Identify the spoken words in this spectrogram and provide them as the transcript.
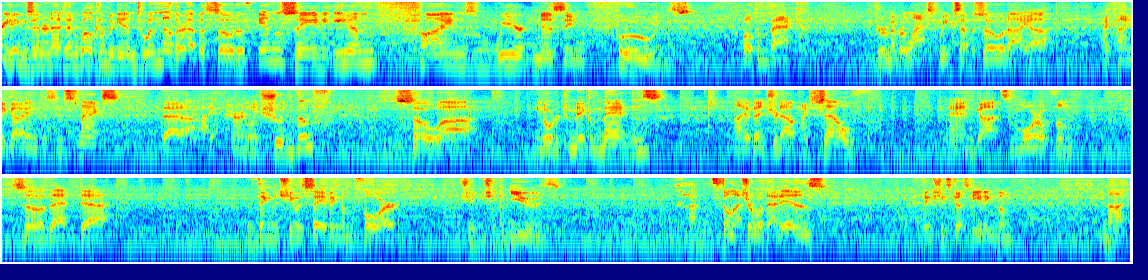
Greetings, Internet, and welcome again to another episode of Insane Ian Finds Weirdness in Foods. Welcome back. If you remember last week's episode, I, uh, I kind of got into some snacks that uh, I apparently shouldn't have. So, uh, in order to make amends, I ventured out myself and got some more of them so that uh, the thing that she was saving them for she, she could use. I'm still not sure what that is. I think she's just eating them, not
